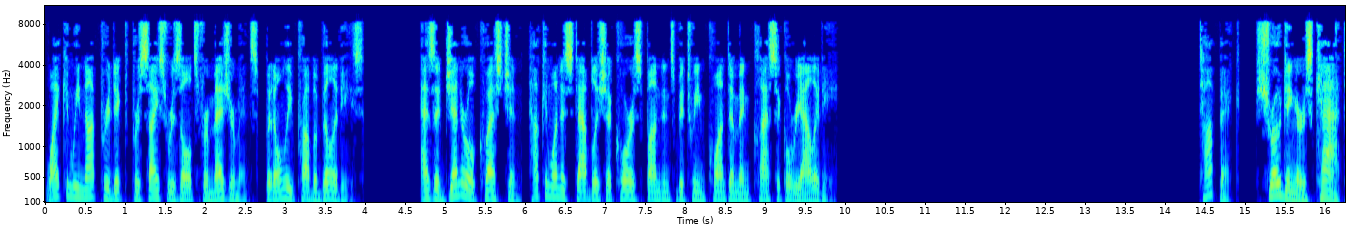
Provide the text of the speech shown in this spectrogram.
why can we not predict precise results for measurements, but only probabilities? As a general question, how can one establish a correspondence between quantum and classical reality? Schrödinger's cat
